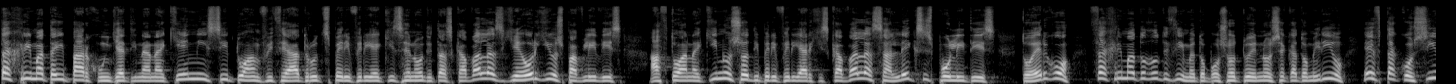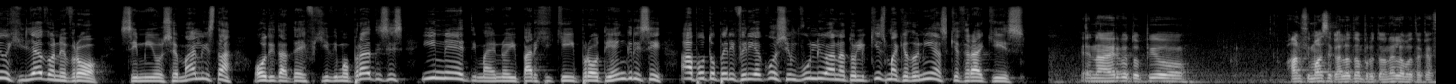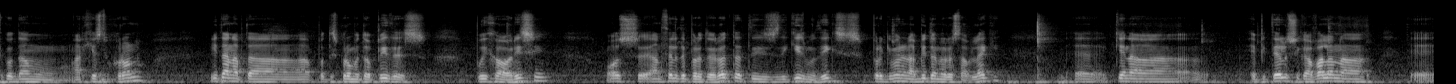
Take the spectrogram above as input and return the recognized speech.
Τα χρήματα υπάρχουν για την ανακαίνιση του αμφιθεάτρου της Περιφερειακής Ενότητας Καβάλας Γεώργιος Παυλίδης. Αυτό ανακοίνωσε ο Αντιπεριφερειάρχης Καβάλας Αλέξης Πολίτης. Το έργο θα χρηματοδοτηθεί με το ποσό του 1 εκατομμυρίου 700.000 ευρώ. Σημείωσε μάλιστα ότι τα τεύχη δημοπράτησης είναι έτοιμα ενώ υπάρχει και η πρώτη έγκριση από το Περιφερειακό Συμβούλιο Ανατολικής Μακεδονίας και Θράκης. Ένα έργο το οποίο αν θυμάστε καλά, όταν πρωτονέλαβα τα καθήκοντά μου αρχές του χρόνου, ήταν από, τα, από τις προμετωπίδες που είχα ορίσει ως, ε, αν θέλετε, προτεραιότητα της δικής μου διοίκησης, προκειμένου να μπει το νερό στα βλάκι ε, και να επιτέλους η Καβάλα να ε,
